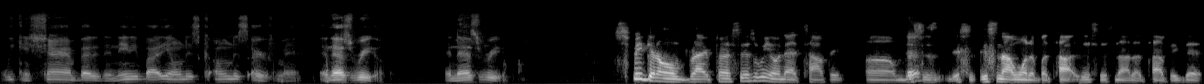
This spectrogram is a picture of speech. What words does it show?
We can shine better than anybody on this on this earth man and that's real and that's real. Speaking on black panther we on that topic um, this yeah. is this is not one of a top. This is not a topic that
